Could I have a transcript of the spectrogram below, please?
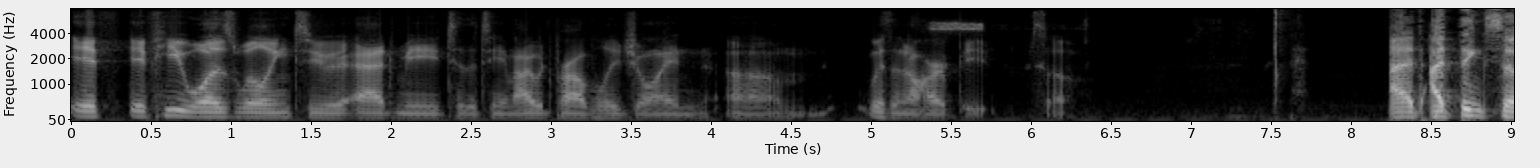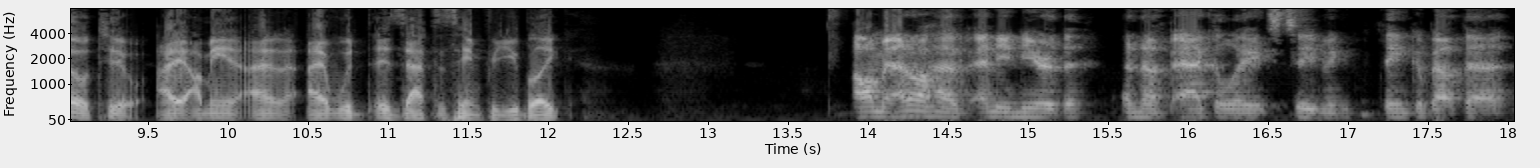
if if he was willing to add me to the team, I would probably join um, within a heartbeat. So. I I think so too. I I mean I I would. Is that the same for you, Blake? Oh man, I don't have any near the enough accolades to even think about that.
